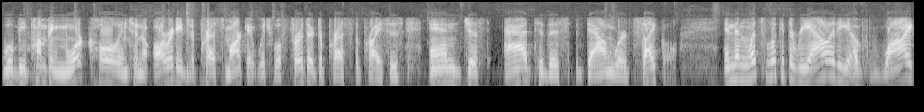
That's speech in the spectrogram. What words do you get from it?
We'll be pumping more coal into an already depressed market, which will further depress the prices and just add to this downward cycle. And then let's look at the reality of why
